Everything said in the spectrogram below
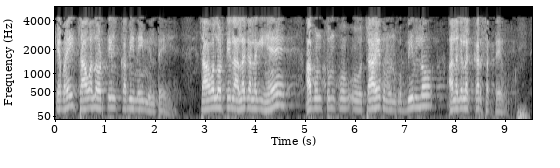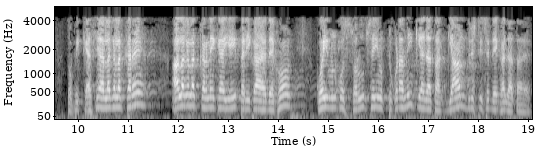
कि भाई, चावल और तिल कभी नहीं मिलते चावल और तिल अलग अलग ही हैं अब उन तुमको चाहे तुम उनको बीन लो अलग अलग कर सकते हो। तो फिर कैसे अलग अलग करें? अलग अलग करने का यही तरीका है, देखो, कोई उनको स्वरूप से ही टुकड़ा नहीं किया जाता, ज्ञान दृष्टि से देखा जाता है।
